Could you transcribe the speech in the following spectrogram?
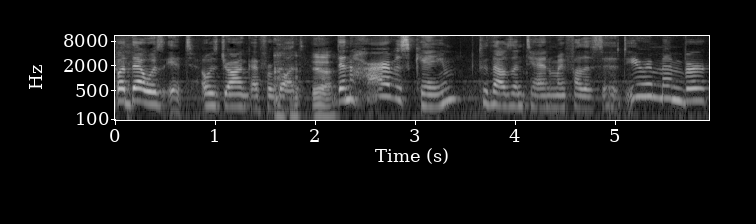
But that was it. I was drunk. I forgot. Yeah. Then harvest came, 2010. My father said, "Do you remember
